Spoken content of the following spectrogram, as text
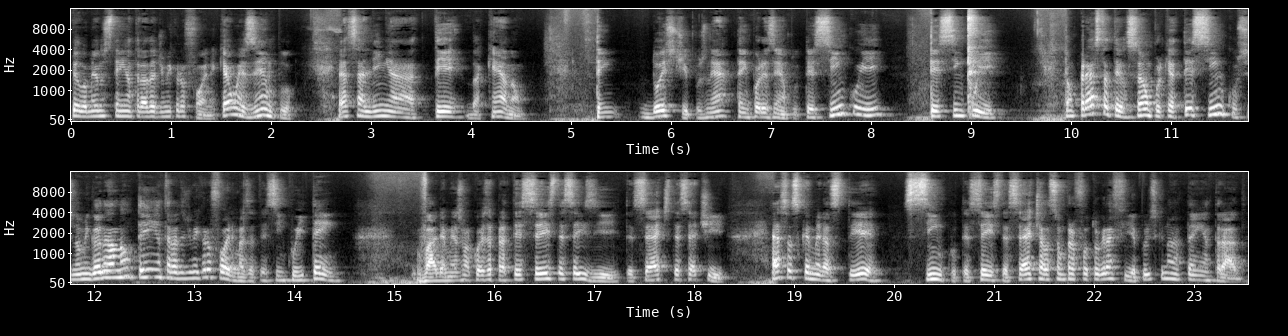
pelo menos tem entrada de microfone. Quer um exemplo? Essa linha T da Canon tem dois tipos, né? Tem, por exemplo, T5 e T5i. Então presta atenção, porque a T5, se não me engano, ela não tem entrada de microfone, mas a T5i tem. Vale a mesma coisa para T6, T6i, T7, T7i. Essas câmeras T5, T6, T7, elas são para fotografia, por isso que não tem entrada.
